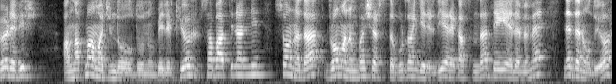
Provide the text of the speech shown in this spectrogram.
böyle bir anlatma amacında olduğunu belirtiyor Sabahattin Ali'nin. Sonra da romanın başarısı da buradan gelir diyerek aslında D'yi elememe neden oluyor.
